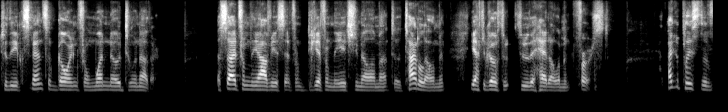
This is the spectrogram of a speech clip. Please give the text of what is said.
to the expense of going from one node to another. Aside from the obvious that from, to get from the HTML element to the title element, you have to go through, through the head element first. I could place the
